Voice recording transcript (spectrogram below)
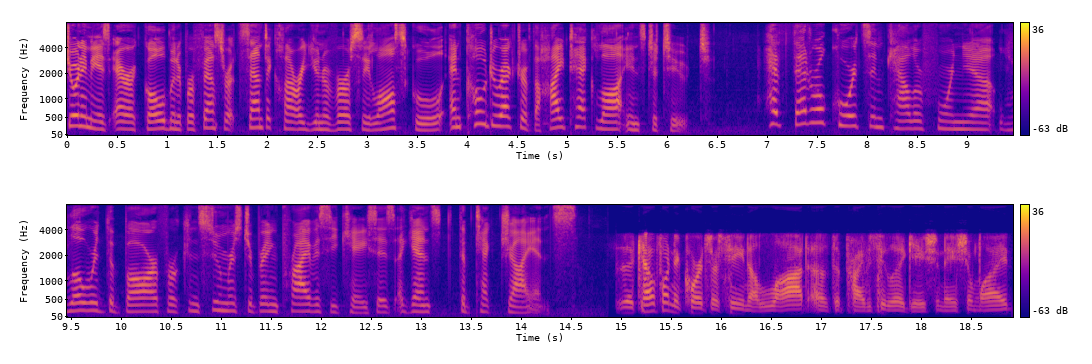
Joining me is Eric Goldman, a professor at Santa Clara University Law School and co director of the High Tech Law Institute. Have federal courts in California lowered the bar for consumers to bring privacy cases against the tech giants? the California courts are seeing a lot of the privacy litigation nationwide,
